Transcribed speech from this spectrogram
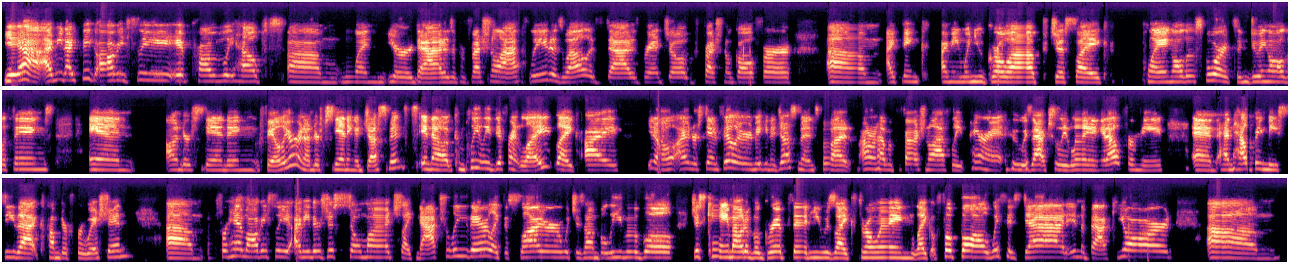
Yeah, I mean, I think obviously it probably helps um, when your dad is a professional athlete as well. His dad is Brandt Jobe, professional golfer. Um, I think, I mean, when you grow up just like playing all the sports and doing all the things and understanding failure and understanding adjustments in a completely different light, like I, you know, I understand failure and making adjustments, but I don't have a professional athlete parent who is actually laying it out for me and and helping me see that come to fruition. Um, for him, obviously, I mean, there's just so much like naturally there, like the slider, which is unbelievable, just came out of a grip that he was like throwing like a football with his dad in the backyard. Um,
